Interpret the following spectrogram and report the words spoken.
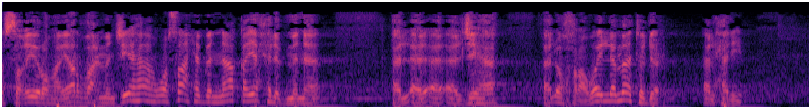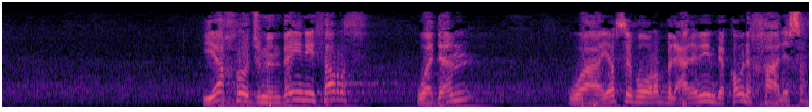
صغيرها يرضع من جهة وصاحب الناقة يحلب من الجهة الأخرى وإلا ما تدر الحليب. يخرج من بين فرث ودم ويصفه رب العالمين بقوله خالصا.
